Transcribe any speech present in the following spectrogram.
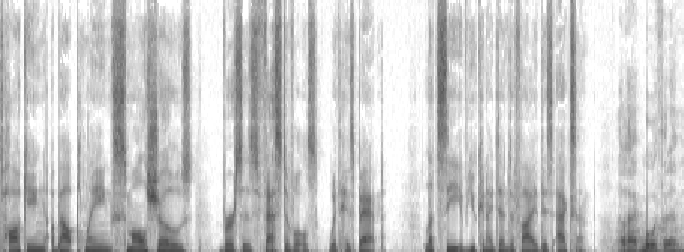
talking about playing small shows versus festivals with his band. Let's see if you can identify this accent. I like both of them.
